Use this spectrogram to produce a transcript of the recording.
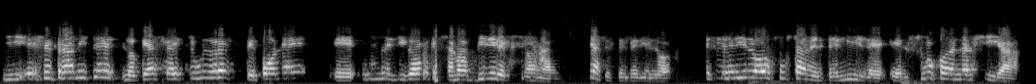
y ese trámite lo que hace la distribuidora es te pone eh, un medidor que se llama bidireccional. ¿Qué hace este medidor? Ese medidor justamente mide el flujo de energía,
